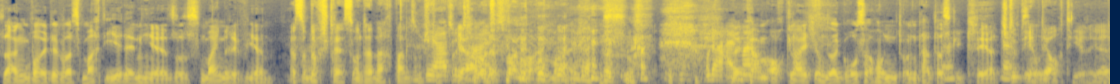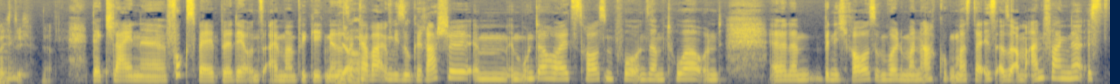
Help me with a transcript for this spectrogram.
sagen wollte, was macht ihr denn hier? So ist mein Revier. Also doch Stress unter Nachbarn zum ja, Stück. Ja, aber das war nur einmal. Oder einmal. Dann kam auch gleich unser großer Hund und hat das geklärt. Stimmt, ihr habt ja auch Tiere, ja, richtig. Ja. Der kleine Fuchswelpe, der uns einmal begegnet. Also ja. war irgendwie so Geraschel im, im Unterholz draußen vor unserem Tor und äh, dann bin ich raus und wollte mal nachgucken, was da ist. Also am Anfang, ne, ist,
